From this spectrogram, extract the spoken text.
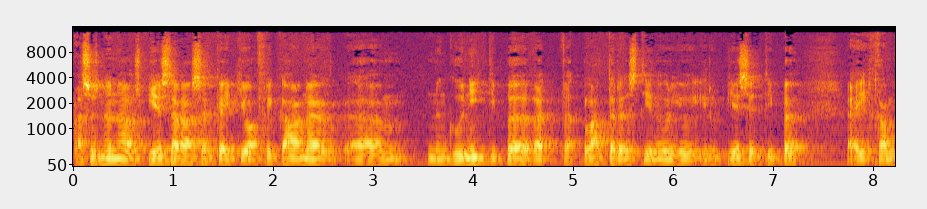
As ons nou na ons beesterasse kyk, jou Afrikaner, ehm um, Nguni tipe wat wat platter is teenoor jou Europese tipe. Hy gaan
